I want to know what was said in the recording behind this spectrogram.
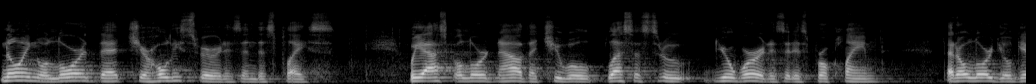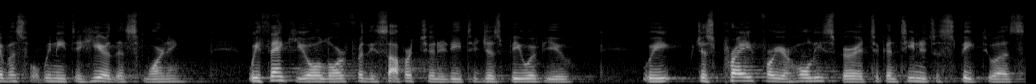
knowing, O oh Lord, that your Holy Spirit is in this place. We ask, O oh Lord, now that you will bless us through your word as it is proclaimed, that, O oh Lord, you'll give us what we need to hear this morning. We thank you, O Lord, for this opportunity to just be with you. We just pray for your Holy Spirit to continue to speak to us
